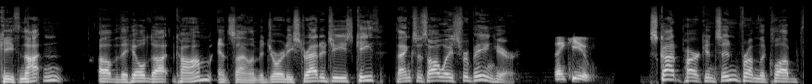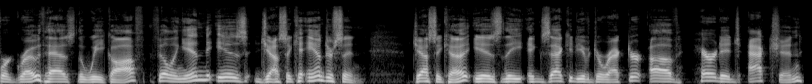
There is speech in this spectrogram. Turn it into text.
Keith Naughton of thehill.com and Silent Majority Strategies. Keith, thanks as always for being here. Thank you. Scott Parkinson from the Club for Growth has the week off. Filling in is Jessica Anderson. Jessica is the executive director of Heritage Action.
